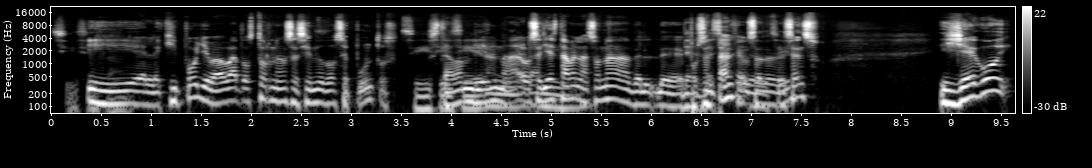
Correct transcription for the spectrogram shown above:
Sí, sí. Y el equipo llevaba dos torneos haciendo 12 puntos. Sí, sí, Estaban sí, bien eran- mal. O sea, ya estaba en la zona del, de porcentaje, descenso, o sea, de sí. descenso. Y llego y,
